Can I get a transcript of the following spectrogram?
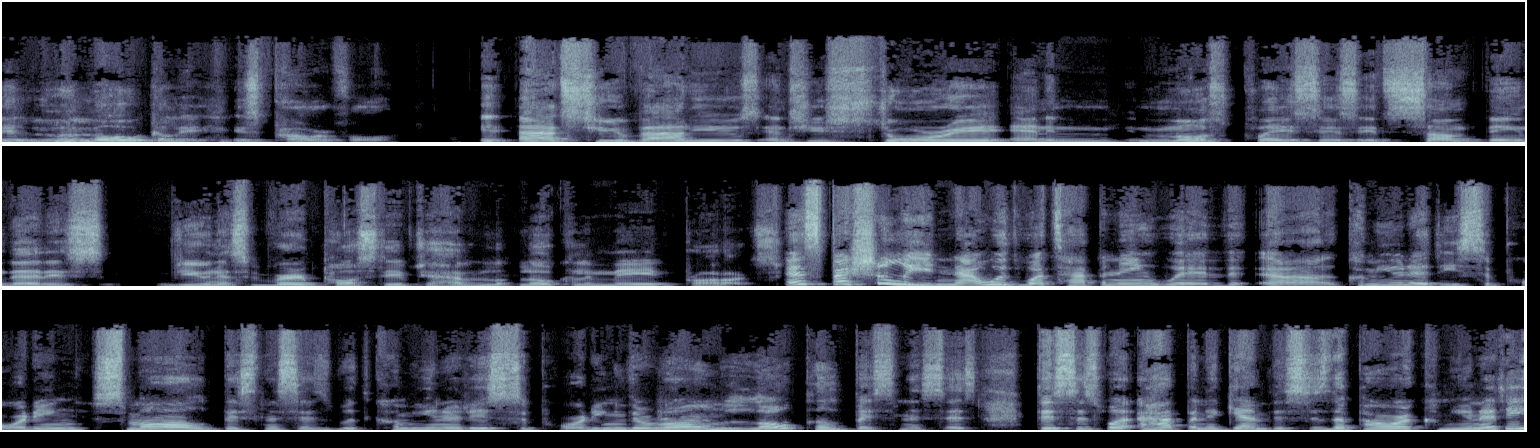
uh, locally is powerful. It adds to your values and to your story. And in most places, it's something that is viewing as very positive to have lo- locally made products. Especially now with what's happening with uh, communities supporting small businesses, with communities supporting their own local businesses. This is what happened. Again, this is the power of community,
